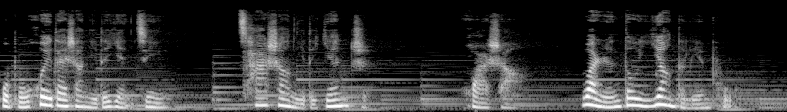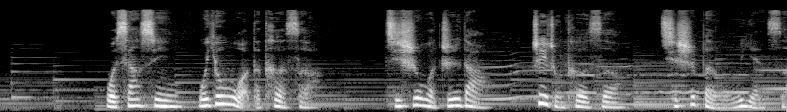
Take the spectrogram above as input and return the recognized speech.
我不会戴上你的眼镜，擦上你的胭脂，画上万人都一样的脸谱。我相信我有我的特色，即使我知道这种特色其实本无颜色。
